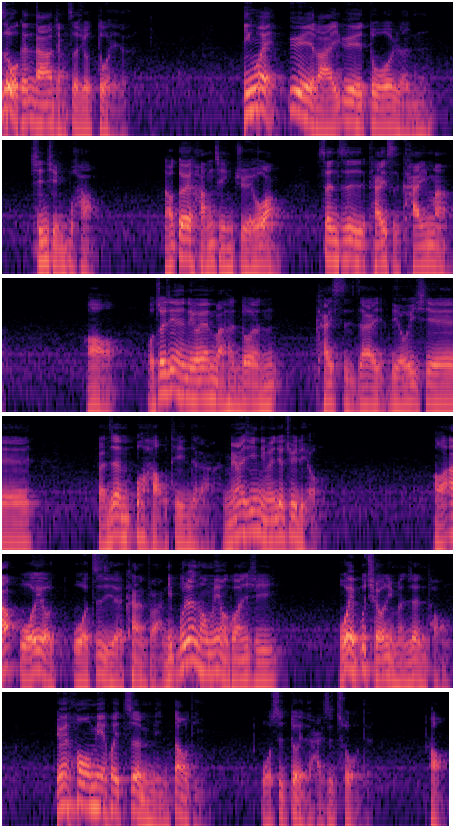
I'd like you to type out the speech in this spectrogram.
是我跟大家讲，这就对了。因为越来越多人心情不好，然后对行情绝望，甚至开始开骂。哦，我最近的留言板很多人开始在留一些，反正不好听的啦，没关系，你们就去留。好啊，我有我自己的看法，你不认同没有关系，我也不求你们认同，因为后面会证明到底我是对的还是错的。好，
